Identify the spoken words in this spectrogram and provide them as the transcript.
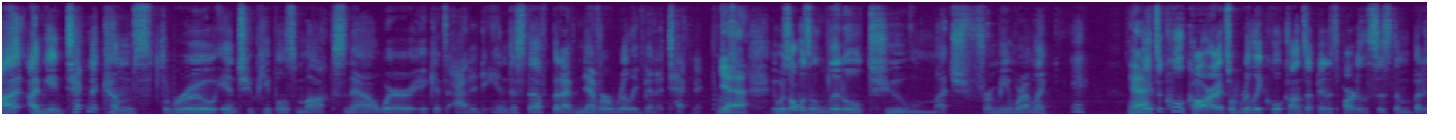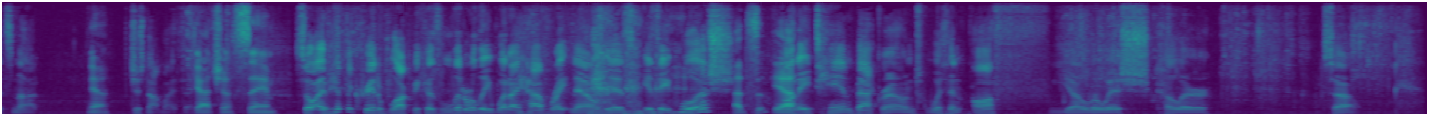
I, I mean, Technic comes through into people's MOCs now, where it gets added into stuff. But I've never really been a Technic person. Yeah. it was always a little too much for me. Where I'm like, eh. I Yeah. mean, it's a cool car. It's a really cool concept, and it's part of the system, but it's not Yeah. just not my thing. Gotcha. Same. So I've hit the creative block because literally what I have right now is is a bush That's yeah. on a tan background with an off yellowish color. So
